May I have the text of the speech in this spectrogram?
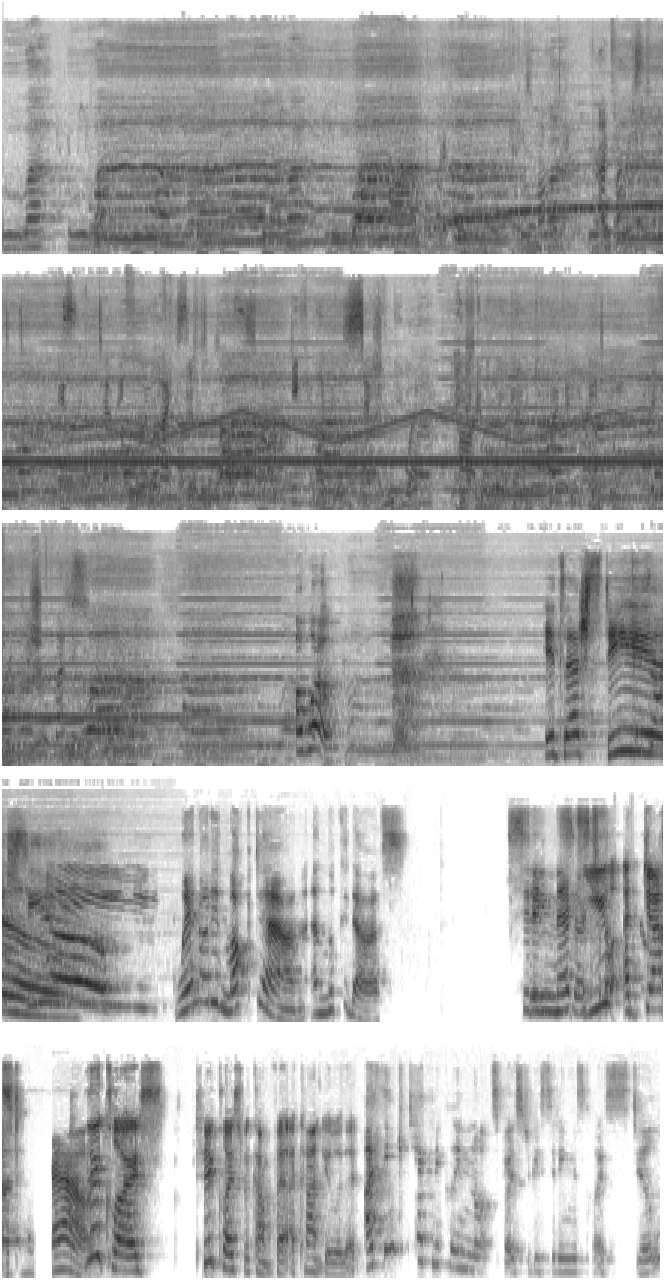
Oh, whoa. It's Ash Steel. Ash Steel. We're not in lockdown, and look at us sitting, Sitting next so to You are just out. too close. Too close for comfort. I can't deal with it. I think technically not supposed to be sitting this close still.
